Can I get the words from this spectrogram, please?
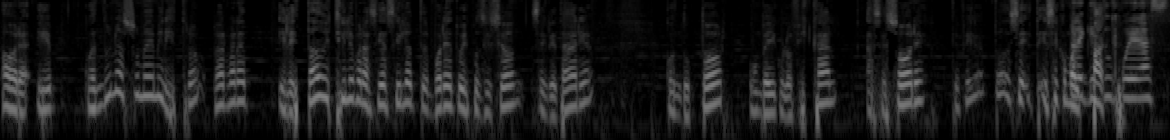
Ahora, eh, cuando uno asume de ministro, Bárbara, el Estado de Chile, por así decirlo, te pone a tu disposición secretaria, conductor, un vehículo fiscal, asesores, ¿te fijas? Todo ese, ese como para el que pack. tú puedas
